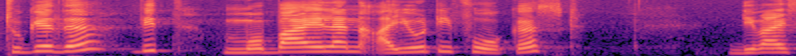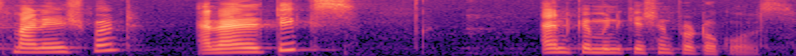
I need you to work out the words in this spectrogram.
together with mobile and IoT focused device management, analytics, and communication protocols.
